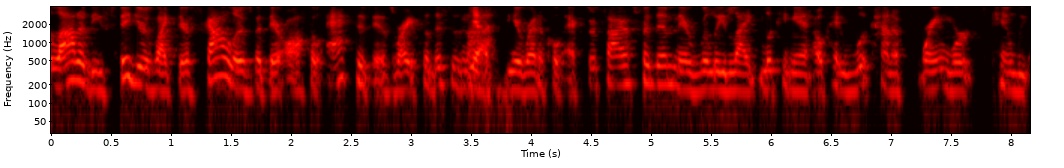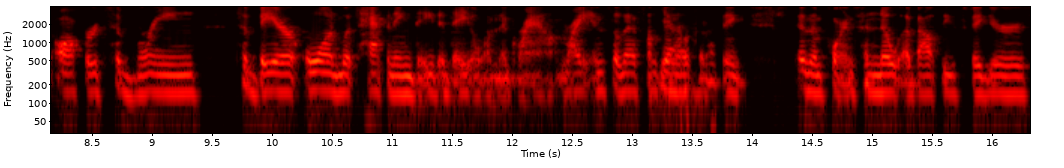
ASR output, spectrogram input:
a lot of these figures like they're scholars but they're also activists right so this is not yeah. a theoretical exercise for them they're really like looking at okay what kind of frameworks can we offer to bring to bear on what's happening day to day on the ground, right? And so that's something yeah. else that I think is important to note about these figures.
